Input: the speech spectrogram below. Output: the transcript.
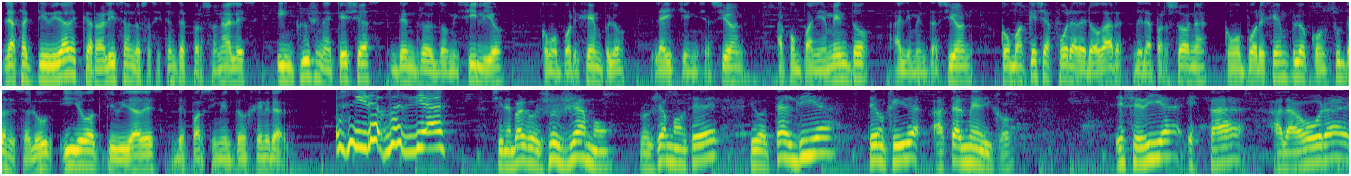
Las actividades que realizan los asistentes personales incluyen aquellas dentro del domicilio, como por ejemplo la higienización, acompañamiento, alimentación, como aquellas fuera del hogar de la persona, como por ejemplo consultas de salud y o actividades de esparcimiento en general. Ir a pasear. Sin embargo, yo llamo, los llamo a ustedes, digo, tal día tengo que ir a tal médico. Ese día está a la hora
